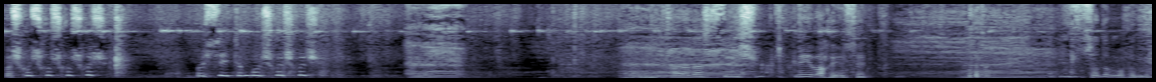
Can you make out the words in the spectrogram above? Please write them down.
Koş koş koş koş koş. Koş Zeytin koş koş koş. Arada su içip gitmeyi bakıyorsun sen. Susadın mı fındık?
